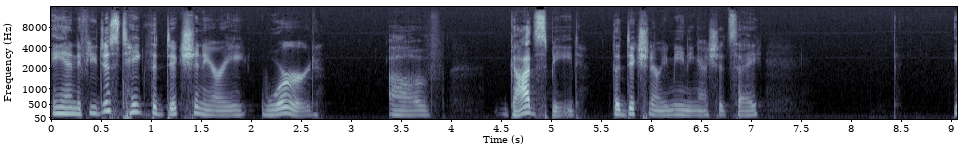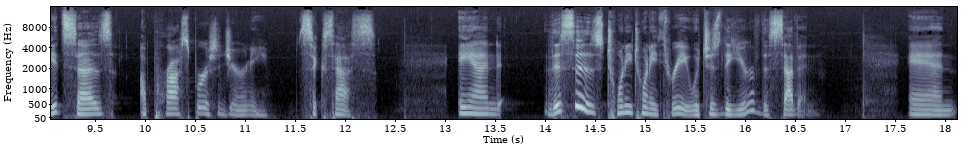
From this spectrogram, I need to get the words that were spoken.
And if you just take the dictionary word of Godspeed, the dictionary meaning, I should say, it says a prosperous journey, success. And this is 2023, which is the year of the seven. And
